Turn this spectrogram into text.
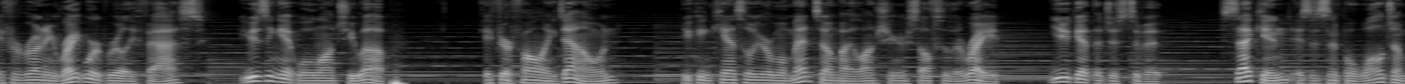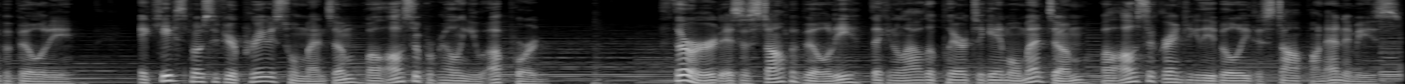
if you're running rightward really fast, using it will launch you up. If you're falling down, you can cancel your momentum by launching yourself to the right. You get the gist of it. Second is a simple wall jump ability. It keeps most of your previous momentum while also propelling you upward. Third is a stomp ability that can allow the player to gain momentum while also granting the ability to stomp on enemies.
